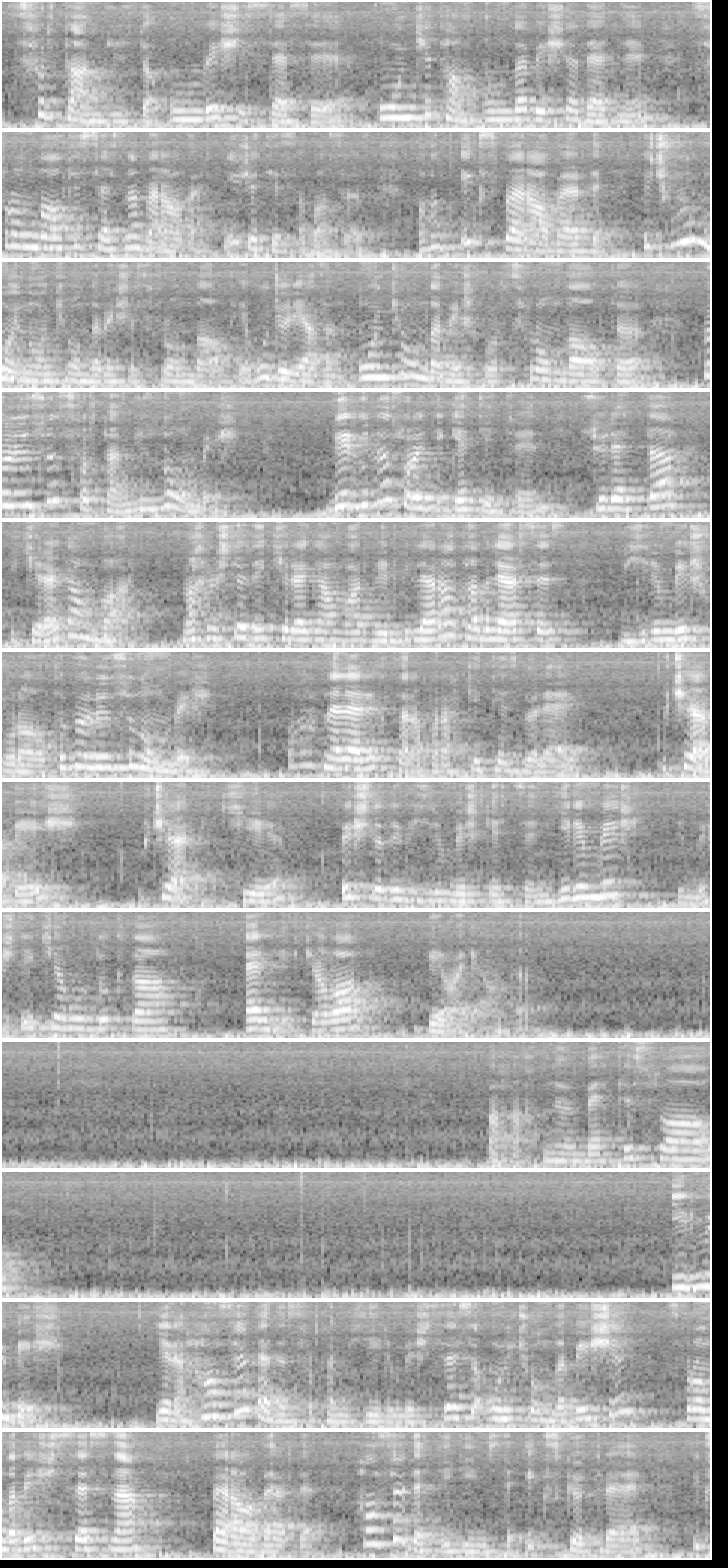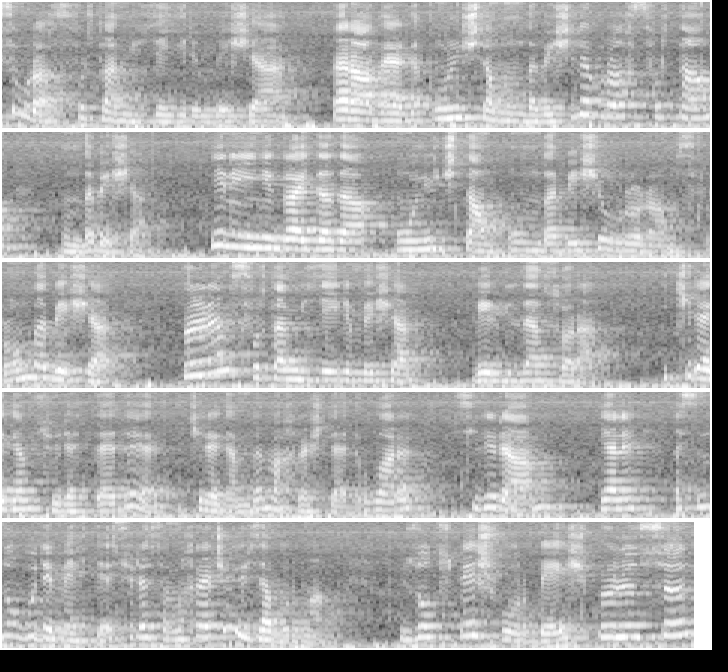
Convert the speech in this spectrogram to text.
0,15 hissəsi 12,5 ədədinin 0,6 hissəsinə bərabər. Necə tez tapasınız? Baxın, x bərabərdir. Heç vurmayın 12,5-i 0,6-ya. Bu cür yazın. 12,5 vur 0,6 bölünsün 0,15. Vergüldən sonra diqqət yetirin. Sürətdə 2 rəqəm var. Məxrəcdə də 2 rəqəm var. Vergülləri ata bilərsiniz. 125 vur 6 bölünsün 15. Baxaq nələri ixtisar aparaq ki, tez bölək. 3-ə 5, 3-ə 2, 5-də də 125 getsin. 25, 25-də 2-yə vurduqda 50. Cavab B variantı. Baxaq, növbəti sual. 25. Yenə hansı ədədin 0,125 hissəsi 12.5-in 0.5 hissəsinə bərabərdir? Hansı ədəd dediyimizdə x götürək, x-i vuraq 0,125-ə, bərabərdir 13,5-i də vuraq 0,5-ə. Yenə eyni qaydada 13,5-i vururam 0,5-ə, bölürəm 0,125-ə, vergüldən sonra 2 rəqəm sürətdədir, 2 rəqəm də məxrəcdədir. Onları silirəm. Yəni, əslində o bu deməkdir, sürət və məxrəci 100-ə vurmaq. 135 vur 5 bölünsün,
